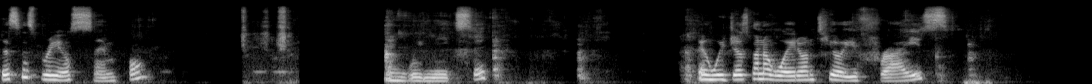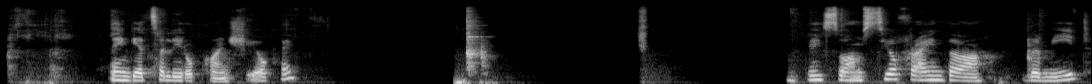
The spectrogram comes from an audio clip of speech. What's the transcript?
This is real simple. And we mix it. And we're just gonna wait until it fries. And gets a little crunchy, okay? Okay, so I'm still frying the, the meat.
